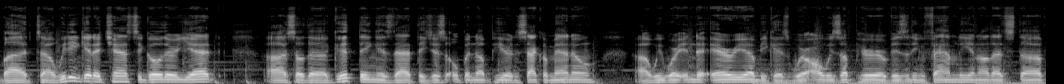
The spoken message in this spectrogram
but uh, we didn't get a chance to go there yet. Uh, so the good thing is that they just opened up here in Sacramento. Uh, we were in the area because we're always up here visiting family and all that stuff.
